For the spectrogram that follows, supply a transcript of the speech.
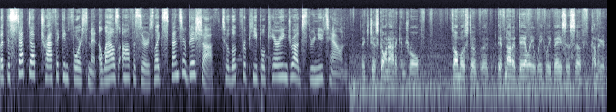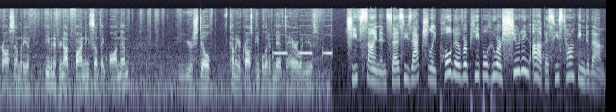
But the stepped-up traffic enforcement allows officers like Spencer Bischoff to look for people carrying drugs through Newtown. It's just gone out of control. It's almost a, a, if not a daily, a weekly basis of coming across somebody. If, even if you're not finding something on them, you're still coming across people that admit to heroin use. Chief Synan says he's actually pulled over people who are shooting up as he's talking to them.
